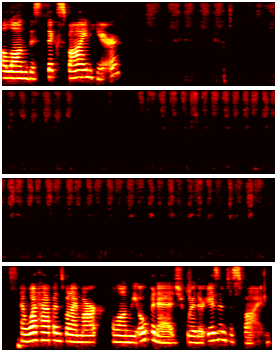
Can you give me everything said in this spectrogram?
along this thick spine here. And what happens when I mark along the open edge where there isn't a spine,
